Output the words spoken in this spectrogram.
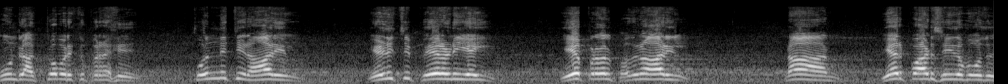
மூன்று அக்டோபருக்கு பிறகு தொண்ணூற்றி நாலில் எழுச்சி பேரணியை ஏப்ரல் பதினாறில் நான் ஏற்பாடு செய்தபோது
